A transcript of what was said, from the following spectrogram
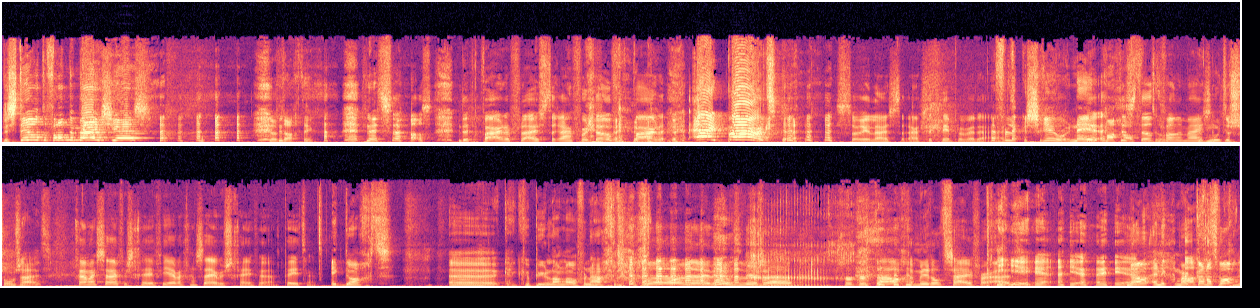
de stilte van de meisjes! dat dacht ik. Net zoals de paardenfluisteraar voor dove paarden. Hé, hey, paard! Sorry, luisteraars, ze knippen we Even eruit. lekker schreeuwen. Nee, Ja, het mag de af en stilte toe. van de meisjes. Het moet er soms uit. Gaan wij cijfers geven? Ja, wij gaan cijfers geven. Peter. Ik dacht, eh, kijk, ik heb hier lang over nagedacht. Oh nee, er komt er weer zo'n zo'n totaal gemiddeld cijfer uit. Ja, ja, ja. Nou, en ik, maar ik kan het wel,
